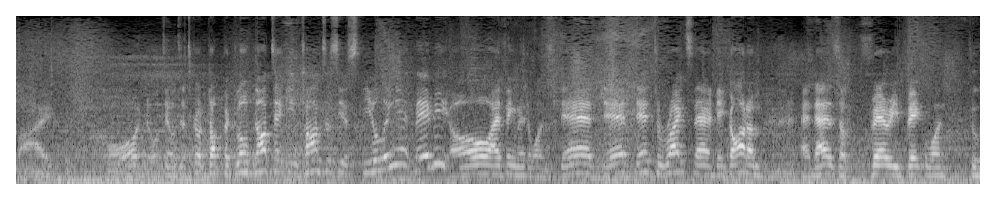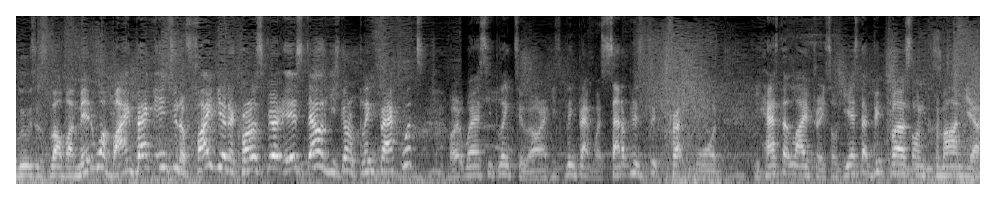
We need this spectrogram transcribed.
Five, four. No tail just gonna drop the globe. Not taking chances here. Stealing it, maybe? Oh, I think mid one's dead. Dead, dead to rights there. They got him. And that is a very big one to lose as well. But mid one buying back into the fight here. The Chronosphere is down. He's gonna blink backwards. Wait, where has he blink to? Alright, he's blink backwards. Set up his big trap ward. He has that life drain, so he has that big burst on command here.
